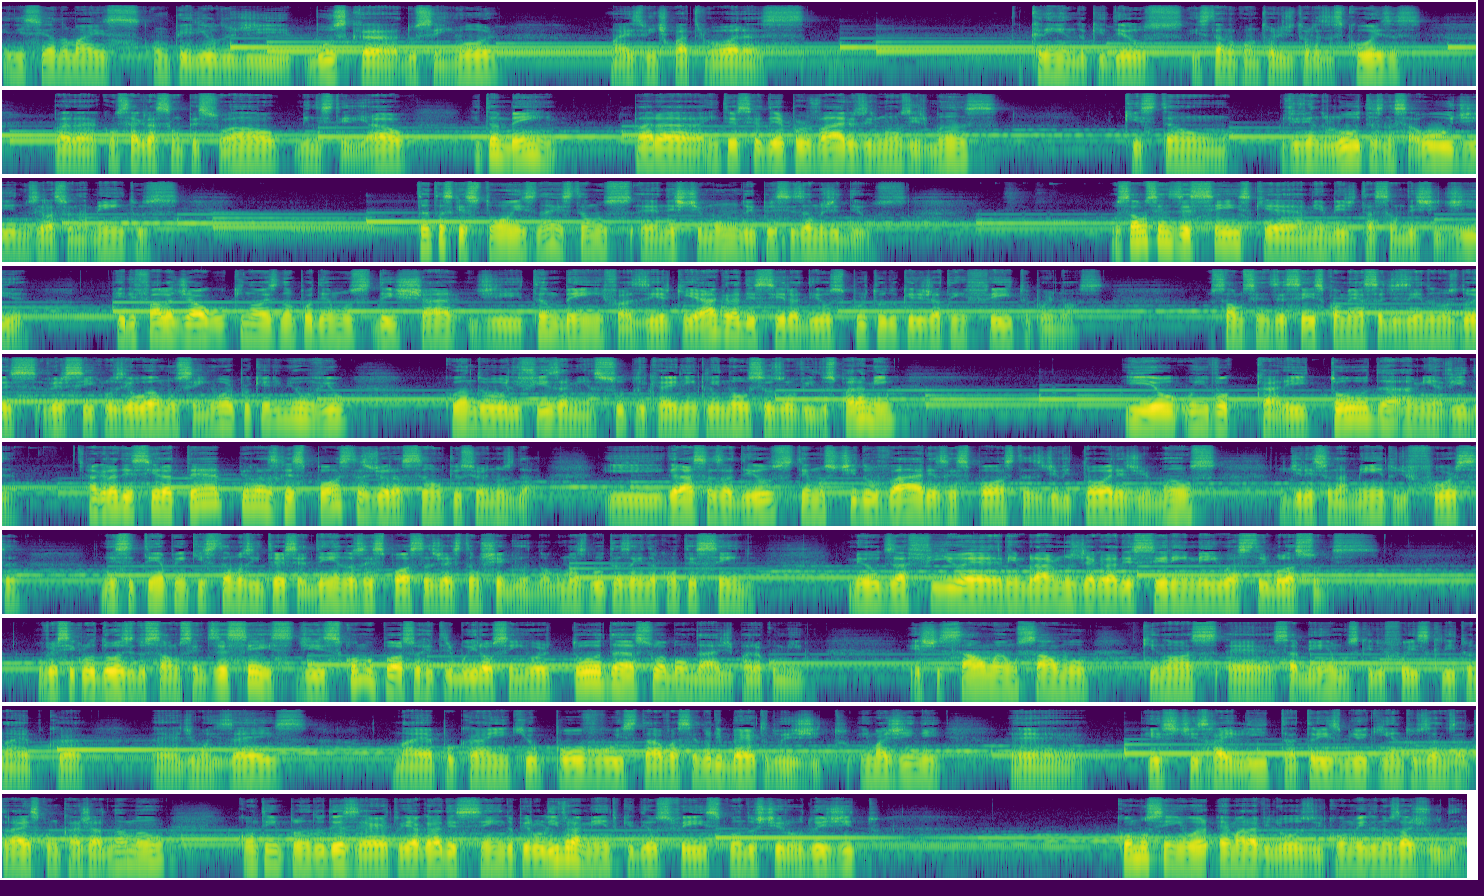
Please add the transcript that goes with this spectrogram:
iniciando mais um período de busca do Senhor, mais 24 horas crendo que Deus está no controle de todas as coisas, para consagração pessoal, ministerial e também para interceder por vários irmãos e irmãs que estão vivendo lutas na saúde, nos relacionamentos, tantas questões, né? Estamos é, neste mundo e precisamos de Deus. O Salmo 116, que é a minha meditação deste dia, ele fala de algo que nós não podemos deixar de também fazer, que é agradecer a Deus por tudo que ele já tem feito por nós. O Salmo 116 começa dizendo nos dois versículos: Eu amo o Senhor porque ele me ouviu. Quando lhe fiz a minha súplica, ele inclinou os seus ouvidos para mim e eu o invocarei toda a minha vida. Agradecer até pelas respostas de oração que o Senhor nos dá. E graças a Deus temos tido várias respostas de vitórias de irmãos, de direcionamento, de força. Nesse tempo em que estamos intercedendo, as respostas já estão chegando, algumas lutas ainda acontecendo. Meu desafio é lembrarmos de agradecer em meio às tribulações. O versículo 12 do Salmo 116 diz: Como posso retribuir ao Senhor toda a sua bondade para comigo? Este salmo é um salmo que nós é, sabemos que ele foi escrito na época é, de Moisés, na época em que o povo estava sendo liberto do Egito. Imagine é, este israelita, 3.500 anos atrás, com um cajado na mão, contemplando o deserto e agradecendo pelo livramento que Deus fez quando os tirou do Egito. Como o Senhor é maravilhoso e como ele nos ajuda.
